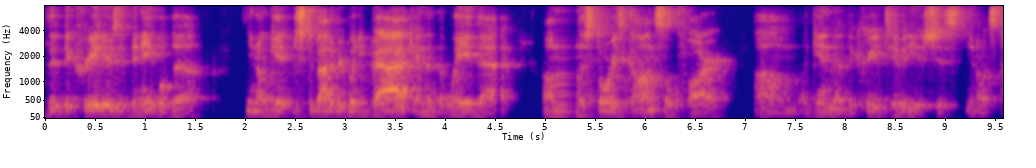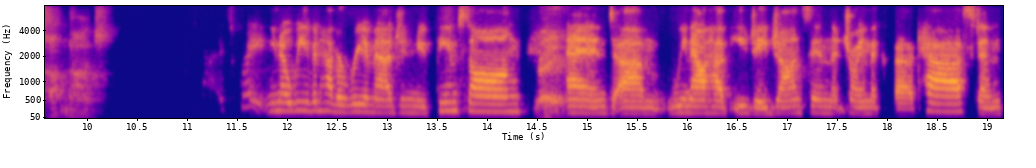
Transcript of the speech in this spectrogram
the, the creators have been able to, you know, get just about everybody back. And then the way that um, the story's gone so far, um, again, the, the creativity is just, you know, it's top notch. It's great. You know, we even have a reimagined new theme song. Right. And um, we now have EJ Johnson that joined the uh, cast and,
